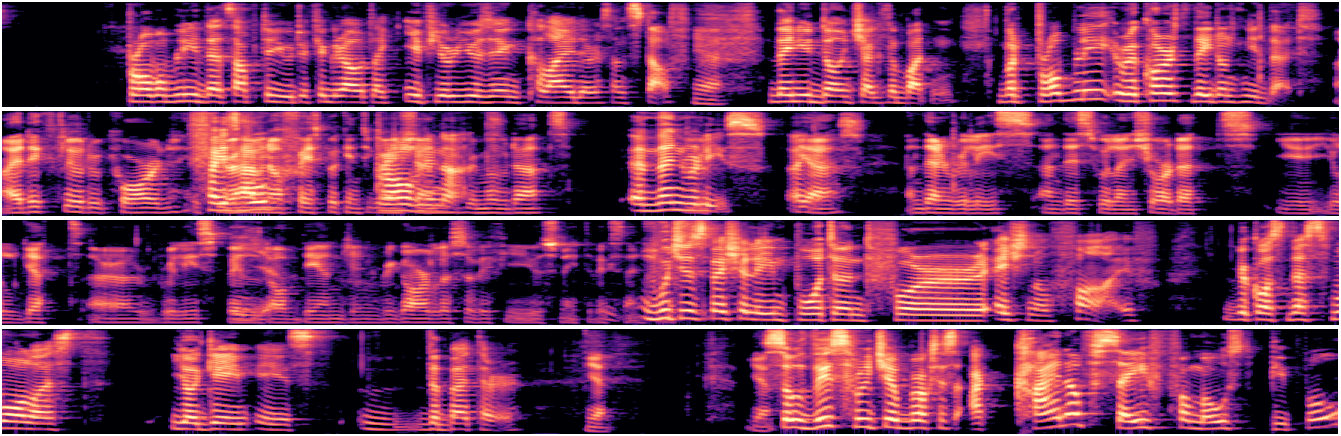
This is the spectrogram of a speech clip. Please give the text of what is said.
Probably that's up to you to figure out like if you're using colliders and stuff. Yeah. Then you don't check the button. But probably record they don't need that. I'd exclude record. If you have no Facebook integration, remove that. And then release. I Yeah. guess. and then release and this will ensure that you, you'll get a release build Yeah. of the engine regardless of if you use native extensions. Which is especially important for HTML5 because the smallest your game is, the better. Yeah. Yeah. So these three checkboxes are kind of safe for most people.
